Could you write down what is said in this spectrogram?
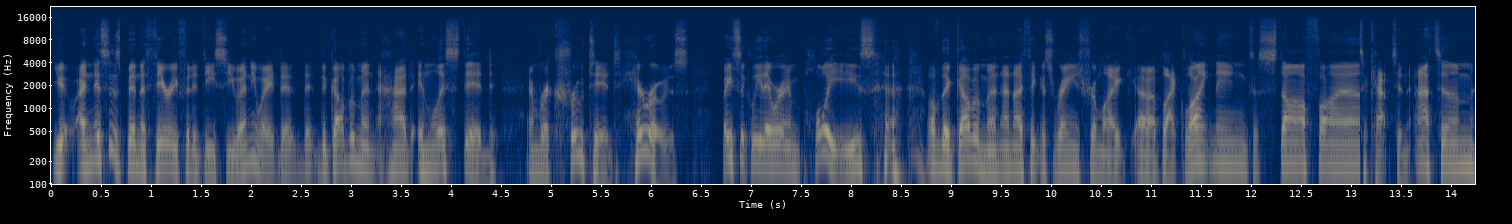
you, and this has been a theory for the DCU anyway. The, the the government had enlisted and recruited heroes basically they were employees of the government and i think this ranged from like uh, black lightning to starfire to captain atom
